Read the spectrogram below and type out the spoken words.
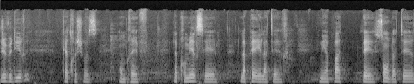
Je veux dire quatre choses en bref. La première, c'est la paix et la terre. Il n'y a pas paix sans la terre,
